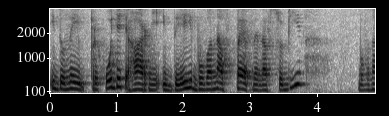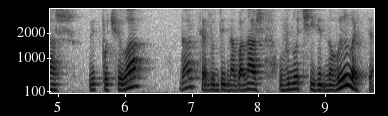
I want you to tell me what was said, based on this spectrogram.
і до неї приходять гарні ідеї, бо вона впевнена в собі, бо вона ж відпочила, да, ця людина, вона ж вночі відновилася,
